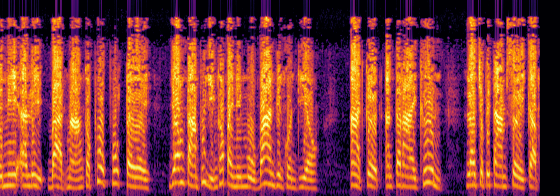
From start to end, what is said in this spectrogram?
ยมีอลิบาดหมางกับพวกผู้เตย ย่องตามผู้หญิงเข้าไปในหมู่บ้านเพียงคนเดียว อาจเกิดอันตรายขึ้น เราจะไปตามเสยกลับ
